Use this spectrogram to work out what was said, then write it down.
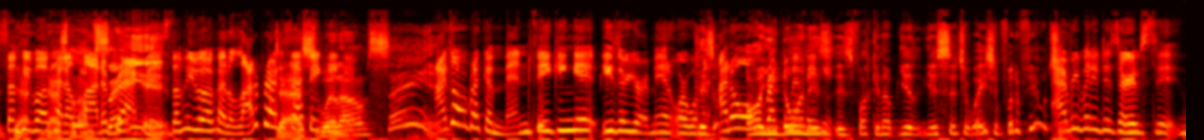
Some that- people have had a what I'm lot of saying. practice. Some people have had a lot of practice. That's faking what. I'm saying. I don't recommend faking it. Either you're a man or a woman. I don't all you're doing is, it. is fucking up your, your situation for the future. Everybody deserves to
